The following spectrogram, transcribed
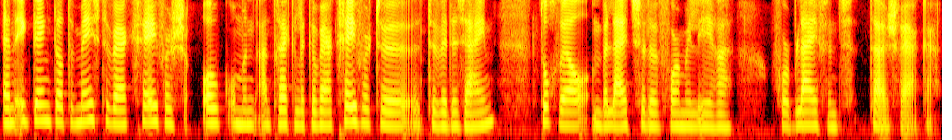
En ik denk dat de meeste werkgevers, ook om een aantrekkelijke werkgever te, te willen zijn, toch wel een beleid zullen formuleren voor blijvend thuiswerken.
